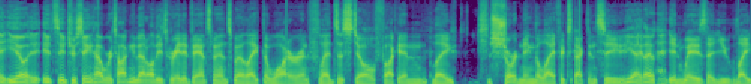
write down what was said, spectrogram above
You know, it's interesting how we're talking about all these great advancements, but like the water and floods is still fucking like shortening the life expectancy Yeah, in, that- in ways that you like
